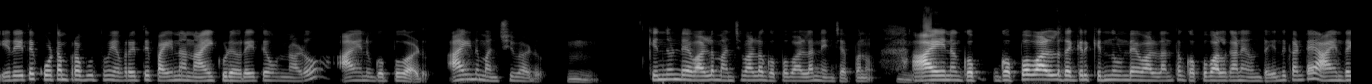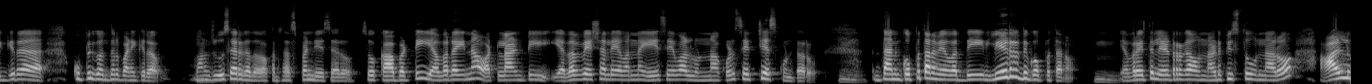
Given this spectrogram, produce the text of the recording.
ఏదైతే కూటమి ప్రభుత్వం ఎవరైతే పైన నాయకుడు ఎవరైతే ఉన్నాడో ఆయన గొప్పవాడు. ఆయన మంచివాడు. కింద ఉండే వాళ్ళు మంచి వాళ్ళ గొప్ప వాళ్ళని నేను చెప్పను. ఆయన గొప్ప గొప్ప వాళ్ళ దగ్గర కింద ఉండే వాళ్ళంతా గొప్ప వాళ్ళగానే ఉంటాయి. ఎందుకంటే ఆయన దగ్గర కుప్పి గొంతులు పనికిరావు. మనం. చూశారు కదా! ఒకరు సస్పెండ్ చేశారు. సో కాబట్టి ఎవరైనా అట్లాంటి ఎదవేషాలు ఏమన్నా వేసే వాళ్ళు ఉన్నా కూడా సెట్ చేసుకుంటారు. దాని గొప్పతనం ఎవరిది? లీడర్ది గొప్పతనం. ఎవరైతే లీడర్గా నడిపిస్తూ ఉన్నారో వాళ్ళు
